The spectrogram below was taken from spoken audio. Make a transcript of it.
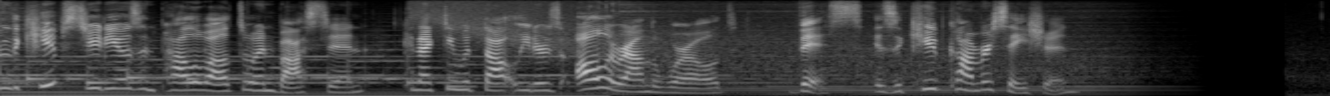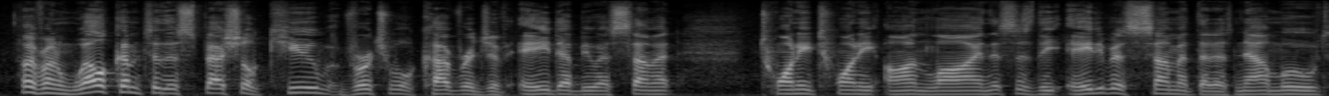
From the CUBE studios in Palo Alto and Boston, connecting with thought leaders all around the world, this is a CUBE Conversation. Hello everyone, welcome to this special CUBE virtual coverage of AWS Summit 2020 online. This is the AWS Summit that has now moved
